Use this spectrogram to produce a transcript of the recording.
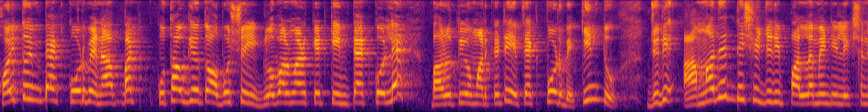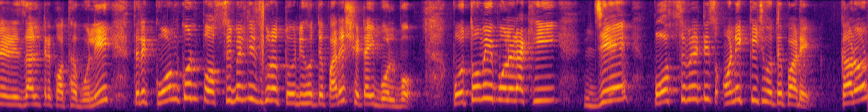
হয়তো ইম্প্যাক্ট করবে না বাট কোথাও গিয়ে তো অবশ্যই গ্লোবাল মার্কেটকে ইম্প্যাক্ট করলে ভারতীয় মার্কেটে এফেক্ট পড়বে। কিন্তু যদি আমাদের দেশের যদি পার্লামেন্ট ইলেকশনের রেজাল্টের কথা বলি, তাহলে কোন কোন পসিবিলিটিসগুলো তৈরি হতে পারে সেটাই বলব। প্রথমেই বলে রাখি যে পসিবিলিটিস অনেক কিছু হতে পারে। কারণ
